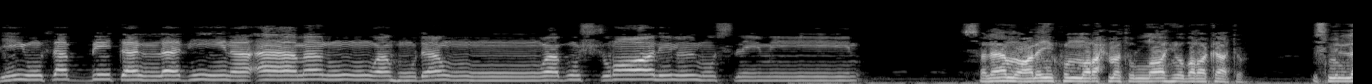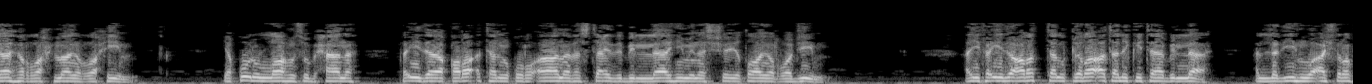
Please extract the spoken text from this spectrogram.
ليثبت الذين امنوا وهدى وبشرى للمسلمين. السلام عليكم ورحمة الله وبركاته. بسم الله الرحمن الرحيم. يقول الله سبحانه فإذا قرأت القرآن فاستعذ بالله من الشيطان الرجيم. أي فإذا أردت القراءة لكتاب الله الذي هو أشرف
